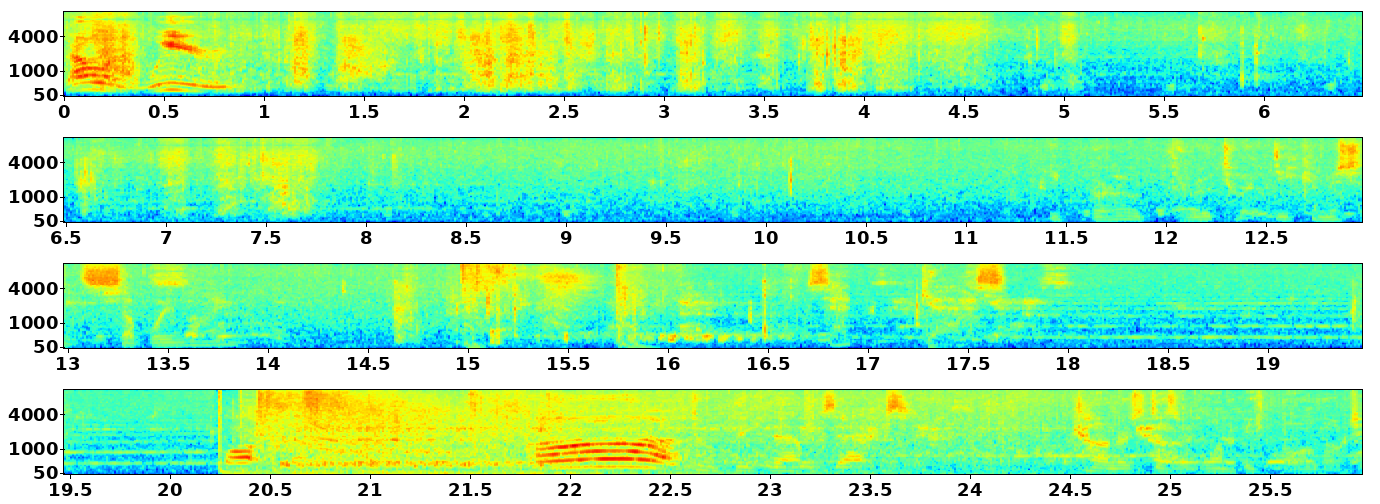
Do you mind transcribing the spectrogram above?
That was weird. He burrowed through to a decommissioned subway line? What? Oh, Don't think that was accident. Connors doesn't want to be followed.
